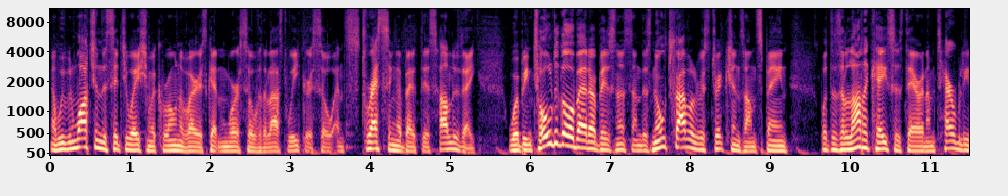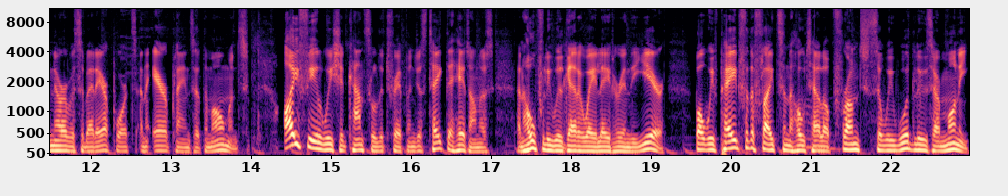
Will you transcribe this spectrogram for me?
Now, we've been watching the situation with coronavirus getting worse over the last week or so and stressing about this holiday. We're being told to go about our business, and there's no travel restrictions on Spain. But there's a lot of cases there, and I'm terribly nervous about airports and airplanes at the moment. I feel we should cancel the trip and just take the hit on it, and hopefully we'll get away later in the year. But we've paid for the flights and the hotel up front, so we would lose our money.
